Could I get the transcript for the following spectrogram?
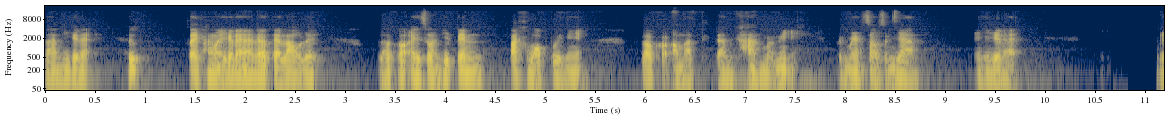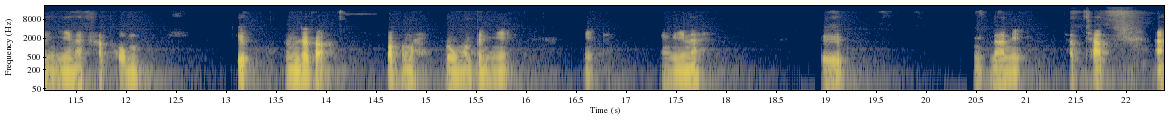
ด้านนี้ก็ได้ปึ๊บใส่ข้างไหนก็ได้นะแล้วแต่เราเลย แล้วก็ไอ้ส่วนที่เป็นปากกระบอกปืนนี้ เราก็เอามาติดด้านข้างแบบนี้ เป็นเหมือนเสาสัญญาณ อย่างนี้ก็ได้ อย่างนี้นะครับผมปึ๊บตรงนี้เราก็ปรับลงมาลงมาเป็นอย่างนี้นี่อย่างนี้นะปึ๊บด้านนี้ชัดๆอะ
